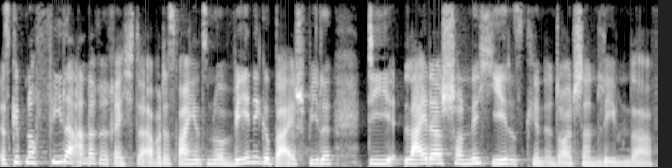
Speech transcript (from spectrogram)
Es gibt noch viele andere Rechte, aber das waren jetzt nur wenige Beispiele, die leider schon nicht jedes Kind in Deutschland leben darf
